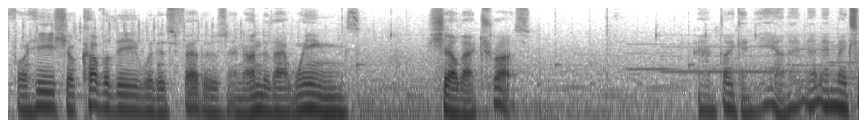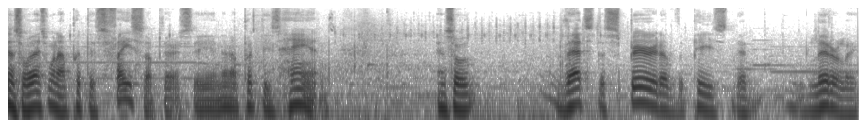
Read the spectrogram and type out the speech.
For he shall cover thee with his feathers, and under thy wings shall thy trust. And I'm thinking, yeah, that, that, that makes sense. So that's when I put this face up there, see, and then I put these hands. And so that's the spirit of the piece that literally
